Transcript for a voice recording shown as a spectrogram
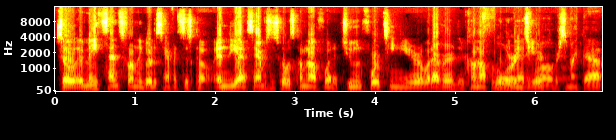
so it made sense for him to go to San Francisco. And yeah, San Francisco was coming off what a two and fourteen year or whatever. They're coming off a really Four and bad year twelve or something like that.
